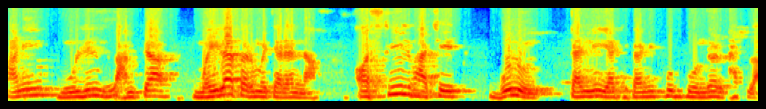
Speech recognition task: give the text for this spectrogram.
आणि मुली आमच्या महिला कर्मचाऱ्यांना अश्लील भाषेत बोलून त्यांनी या ठिकाणी खूप गोंधळ घातला.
